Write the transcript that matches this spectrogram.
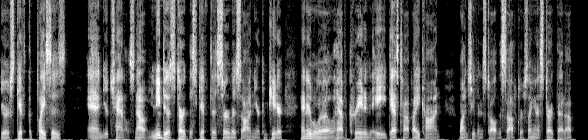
your Skifta places and your channels. Now, you need to start the Skifta service on your computer, and it will have created a desktop icon once you've installed the software. So I'm going to start that up.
